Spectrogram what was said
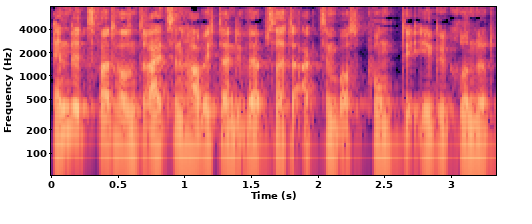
Ende 2013 habe ich dann die Webseite aktienboss.de gegründet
